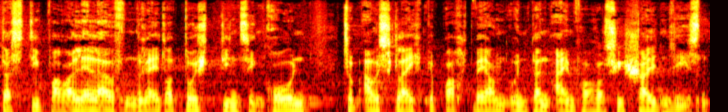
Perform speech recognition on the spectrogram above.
dass die parallel laufenden Räder durch den Synchron zum Ausgleich gebracht werden und dann einfacher sich schalten ließen.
